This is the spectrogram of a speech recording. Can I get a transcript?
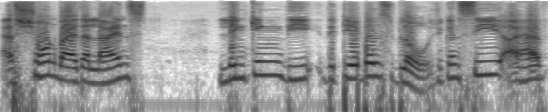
as shown by the lines linking the the tables below. You can see I have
